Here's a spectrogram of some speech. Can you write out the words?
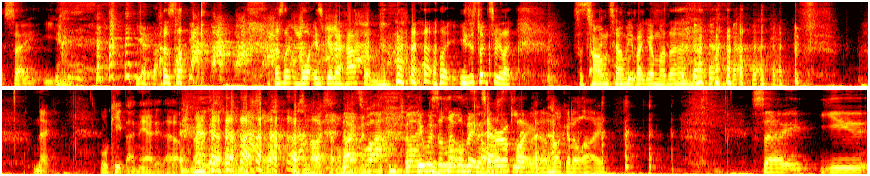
So, you, I was like, I was like, what is going to happen? like, you just looked at me like, so Tom, tell me about your mother. no. We'll keep that in the edit. Though. That was nice. That was a nice little, that a nice little That's moment. why I'm trying it was to a little bit terrifying. I'm not going to lie. So you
